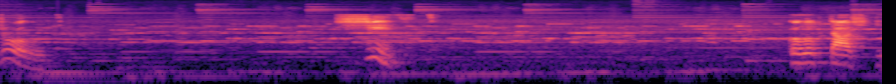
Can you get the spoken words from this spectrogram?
жолудь. Шість. Коло пташки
